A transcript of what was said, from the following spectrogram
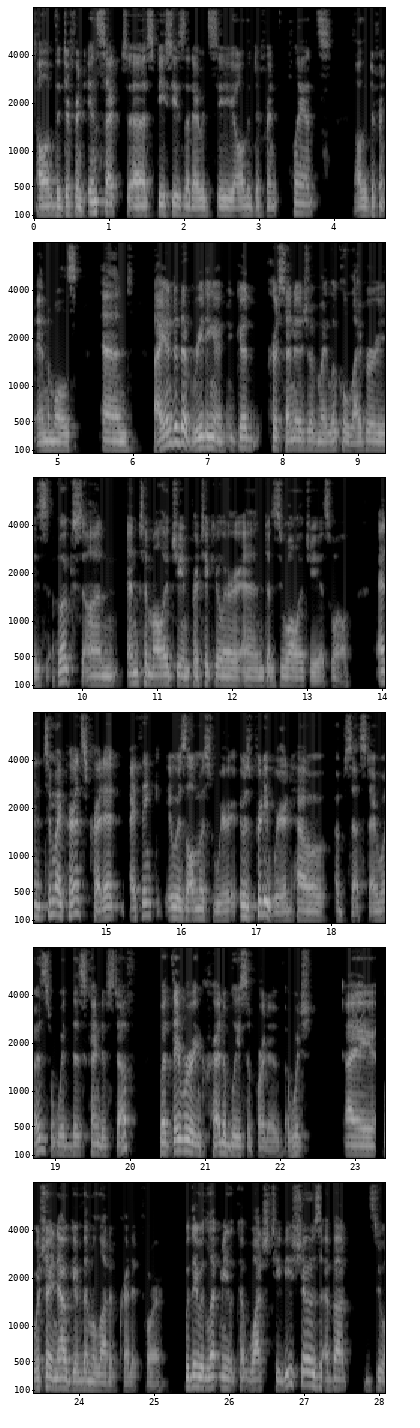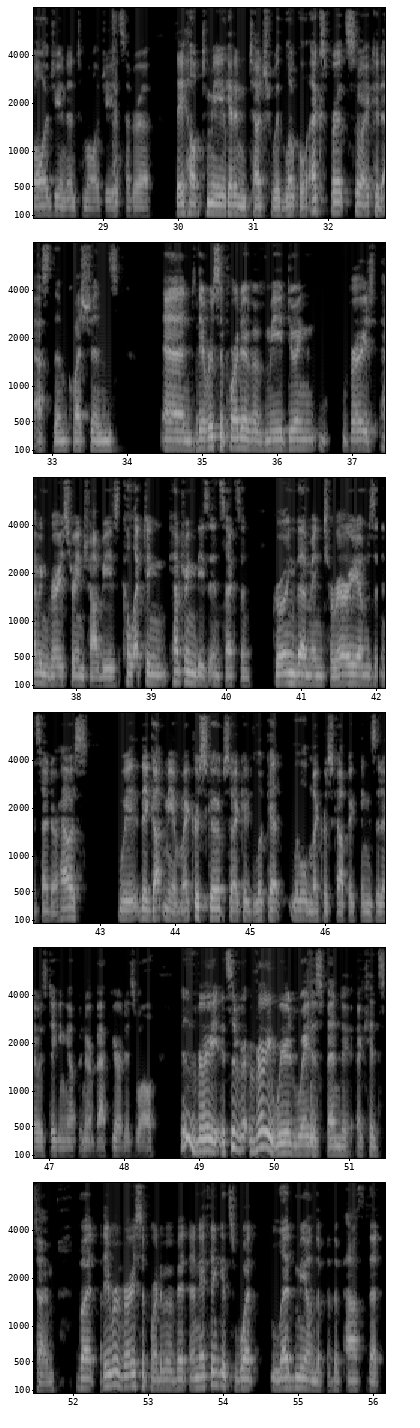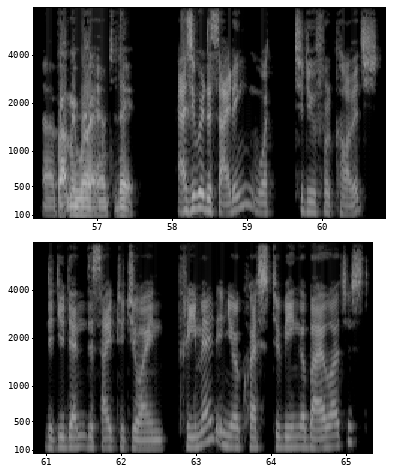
all of the different insect uh, species that I would see, all the different plants, all the different animals. And I ended up reading a good percentage of my local library's books on entomology in particular and zoology as well. And to my parents' credit, I think it was almost weird. It was pretty weird how obsessed I was with this kind of stuff, but they were incredibly supportive, which I, which I now give them a lot of credit for. They would let me watch TV shows about zoology and entomology, etc. They helped me get in touch with local experts so I could ask them questions and they were supportive of me doing very having very strange hobbies collecting capturing these insects and growing them in terrariums inside our house we they got me a microscope so I could look at little microscopic things that I was digging up in our backyard as well. It's very it's a very weird way to spend a, kid's time, but they were very supportive of it, and I think it's what led me on the the path that uh, brought me where I am today. As you were deciding what to do for college, did you then decide to join pre med in your quest to being a biologist?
